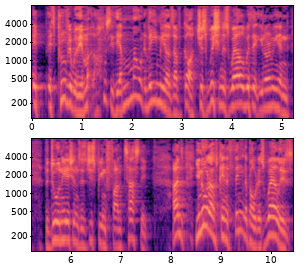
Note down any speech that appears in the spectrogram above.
it, it's proved it with the honestly, the amount of emails I've got just wishing as well with it, you know what I mean? And the donations has just been fantastic. And you know what I was kind of thinking about as well is,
